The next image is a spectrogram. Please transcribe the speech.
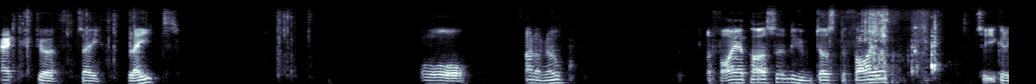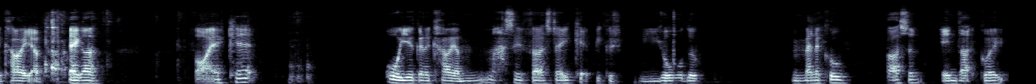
extra, say, blades. Or, I don't know, a fire person who does the fire. So you're going to carry a bigger fire kit, or you're going to carry a massive first aid kit because you're the medical person in that group.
